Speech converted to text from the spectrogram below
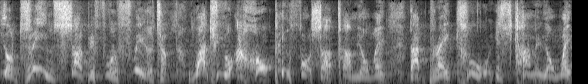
Your dreams shall be fulfilled. What you are hoping for shall come your way. That breakthrough is coming your way.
